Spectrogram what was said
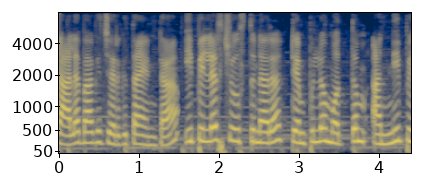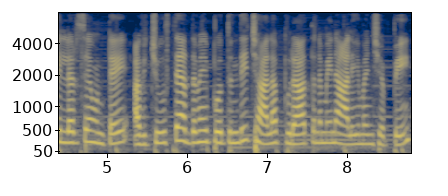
చాలా బాగా జరుగుతాయంట. ఈ పిల్లర్స్ చూస్తున్నారా? టెంపుల్లో మొత్తం అన్ని పిల్లర్సే ఉంటాయి. అవి చూస్తే అర్థమైపోతుంది. చాలా పురాతనమైన ఆలయం అని చెప్పి.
